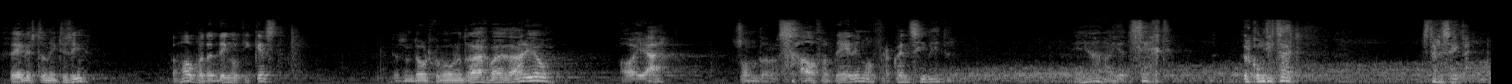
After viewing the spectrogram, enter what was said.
Veel is er niet te zien. Behalve dat ding op die kist. Dat is een doodgewone draagbare radio. Oh ja? Zonder schaalverdeling of frequentiemeter? Ja, nou je het zegt. Er komt iets uit. Stel eens even.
